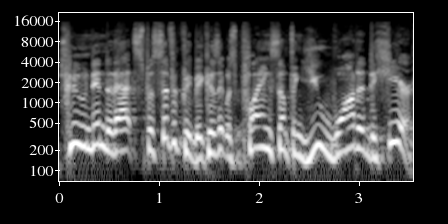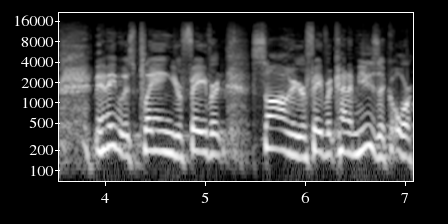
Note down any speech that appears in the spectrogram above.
tuned into that specifically because it was playing something you wanted to hear. Maybe it was playing your favorite song or your favorite kind of music, or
